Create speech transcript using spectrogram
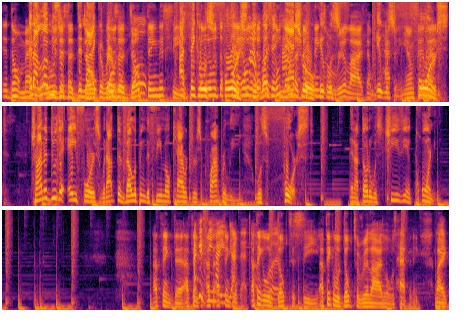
It don't matter. And I love it me was some just a Danai dope, Gurira. It was a dope Dope. thing to see. I think it was the- forced. It wasn't a dope natural. It was- realize that was It was happening. You know what I'm saying? Like, forced. Trying to do the A Force without developing the female characters properly was forced, and I thought it was cheesy and corny. I think that I think can see th- how you think got it, that, I think it was but- dope to see. I think it was dope to realize what was happening. Like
